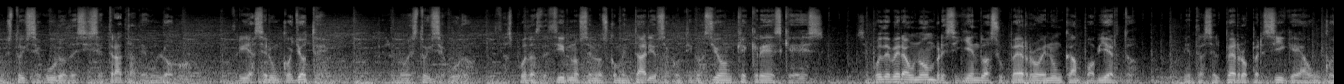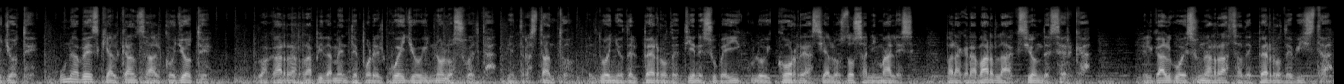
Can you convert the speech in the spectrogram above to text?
no estoy seguro de si se trata de un lobo. Podría ser un coyote, no estoy seguro. Quizás puedas decirnos en los comentarios a continuación qué crees que es. Se puede ver a un hombre siguiendo a su perro en un campo abierto. mientras el perro persigue a un coyote. Una vez que alcanza al coyote, lo agarra rápidamente por el cuello y no lo suelta. Mientras tanto, el dueño del perro detiene su vehículo y corre hacia los dos animales para grabar la acción de cerca. El galgo es una raza de perro de vista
